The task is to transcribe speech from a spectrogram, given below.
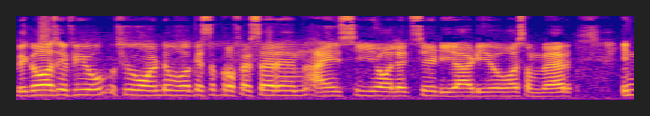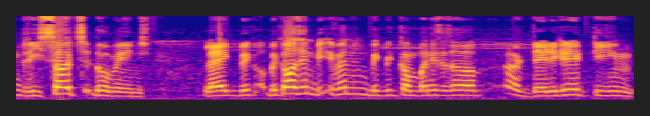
Because if you if you want to work as a professor in IC or let's say DRDO or somewhere in research domains like because in even in big big companies there's a, a dedicated team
